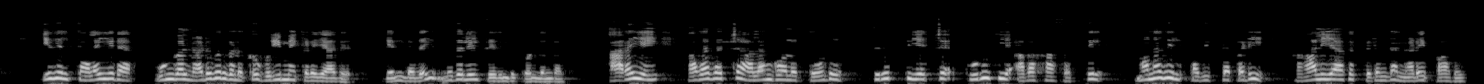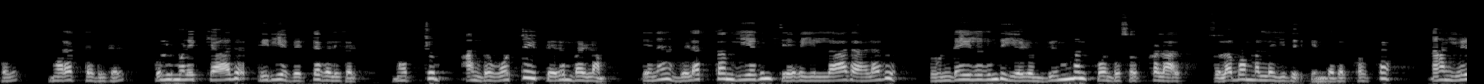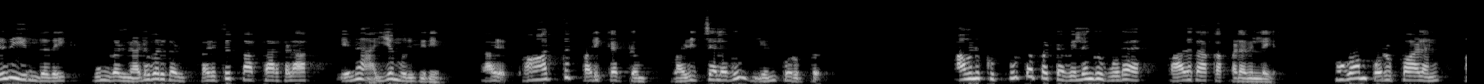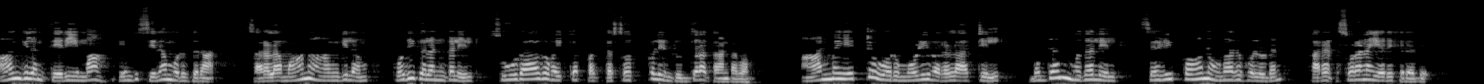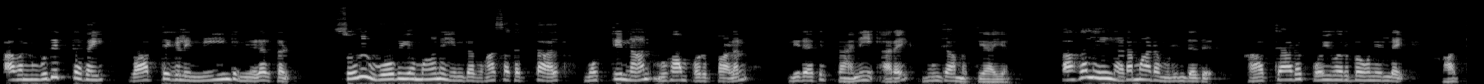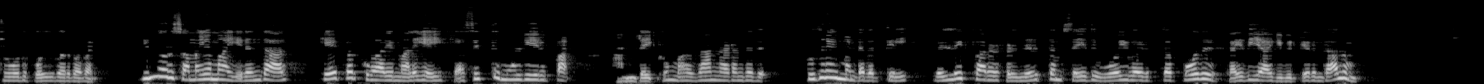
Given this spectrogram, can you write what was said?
இதில் தலையிட உங்கள் நடுவர்களுக்கு உரிமை கிடையாது என்பதை முதலில் தெரிந்து கொள்ளுங்கள். அறையை கதவற்ற அலங்கோலத்தோடு திருப்தியற்ற குறுகிய அவகாசத்தில் மனதில் பதித்தபடி காலியாக கிடந்த நடைபாதைகள் மரத்தடிகள் உள்முளைக்காத பெரிய வெட்டவெளிகள் மற்றும் அந்த ஒற்றை பெரும்பள்ளம் என விளக்கம் ஏதும் தேவையில்லாத அளவு தொண்டையிலிருந்து எழும் விம்மல் போன்ற சொற்களால் சுலபமல்ல இது என்பதற்கொட்ட நான் எழுதியிருந்ததை உங்கள் நடுவர்கள் படித்து பார்த்தார்களா என ஐயமுறுகிறேன். பார்த்து படிக்கட்டும். வழிச்செலவு என் பொறுப்பு. அவனுக்கு பூட்டப்பட்ட விலங்கு கூட பாதுகாக்கப்படவில்லை. முகாம் பொறுப்பாளன் ஆங்கிலம் தெரியுமா? என்று சினமுறுகிறான். சரளமான ஆங்கிலம் கொதிகலன்களில் சூடாக வைக்கப்பட்ட சொற்களின் ருத்ர தாண்டவம் ஆண்மையற்ற ஒரு மொழி வரலாற்றில் முதன் முதலில் செழிப்பான உணர்வுகளுடன் சுரணயறுகிறது. அவன் உதிர்த்தவை வார்த்தைகளின் நீண்ட நிழல்கள். சொல் ஓவியமான இந்த வாசகத்தால் முத்தினான் முகாம் பொறுப்பாளன். பிறகு தனி அறை மூன்றாம் அத்தியாயம். பகலில் நடமாட முடிந்தது. காற்றாட போய் வருபவன் இல்லை. காற்றோடு போய் வருபவன். இன்னொரு சமயமாய் இருந்தால் கேப்பர்குவாரி மலையை ரசித்து மூழ்கியிருப்பான். அன்றைக்கும் அதுதான் நடந்தது. குதிரை மண்டபத்தில் வெள்ளைக்காரர்கள் நிறுத்தம் செய்து ஓய்வெடுத்த போது கைதியாகி விட்டிருந்தாலும்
